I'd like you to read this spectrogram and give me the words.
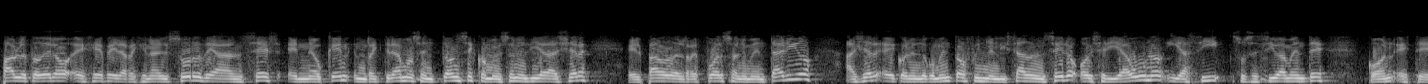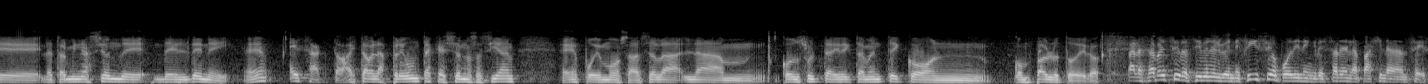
Pablo Todero, es jefe de la Regional Sur de ANSES en Neuquén. Reiteramos entonces, comenzó en el día de ayer el pago del refuerzo alimentario. Ayer eh, con el documento finalizado en cero, hoy sería uno y así sucesivamente con este, la terminación de, del DNI. ¿eh? Exacto. Ahí estaban las preguntas que ayer nos hacían. eh, podemos hacer la, la, mm, consulta directamente con, con Pablo Todero. Para saber si reciben el beneficio pueden ingresar en la página de ANSES.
